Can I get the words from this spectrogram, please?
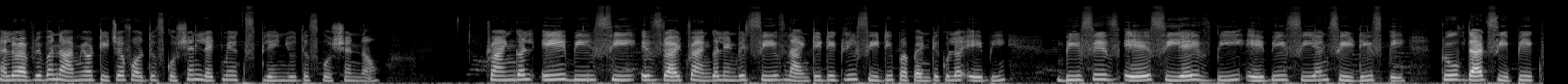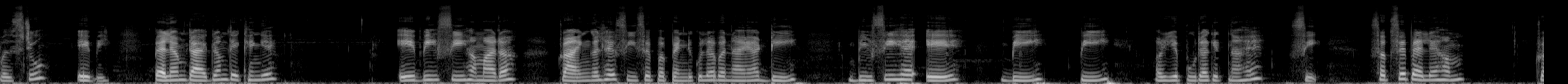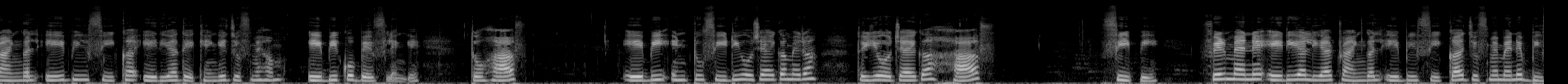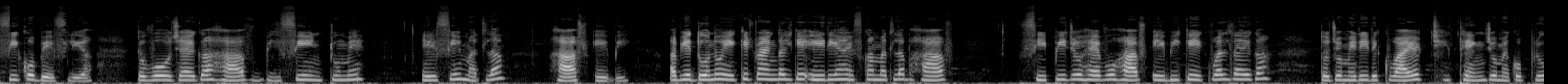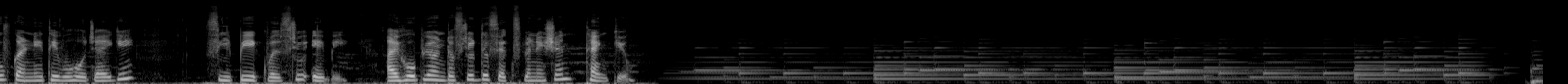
Hello everyone I am your teacher for this question let me explain you this question now triangle A B C is right triangle in which C is ninety degree C D perpendicular A B B C is A C A is B A B C and C D is B prove that C P equals to A B पहले हम diagram देखेंगे. ए B सी हमारा triangle है. सी से perpendicular बनाया D B C है A B P और ये पूरा कितना है? सी सबसे पहले हम ट्राइंगल ए बी सी का एरिया देखेंगे, जिसमें हम ए बी को बेस लेंगे। तो half A B into C D हो जाएगा मेरा। तो ये हो जाएगा हाफ़ सी पी फिर मैंने एरिया लिया ट्राइंगल ए बी सी का, जिसमें मैंने बी सी को बेस लिया। तो वो हो जाएगा हाफ़ बी सी इंटू में ए सी मतलब हाफ़ ए बी अब ये दोनों एक ही ट्राइंगल के एरिया हैं, इसका मतलब हाफ़ सी पी जो है वो हाफ़ ए बी के इक्वल रहेगा। तो जो मेरी रिक्वायर्ड थिंग जो मेरे को प्रूव करनी थी वो हो जाएगी C P equals to A B I hope you understood this explanation thank you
